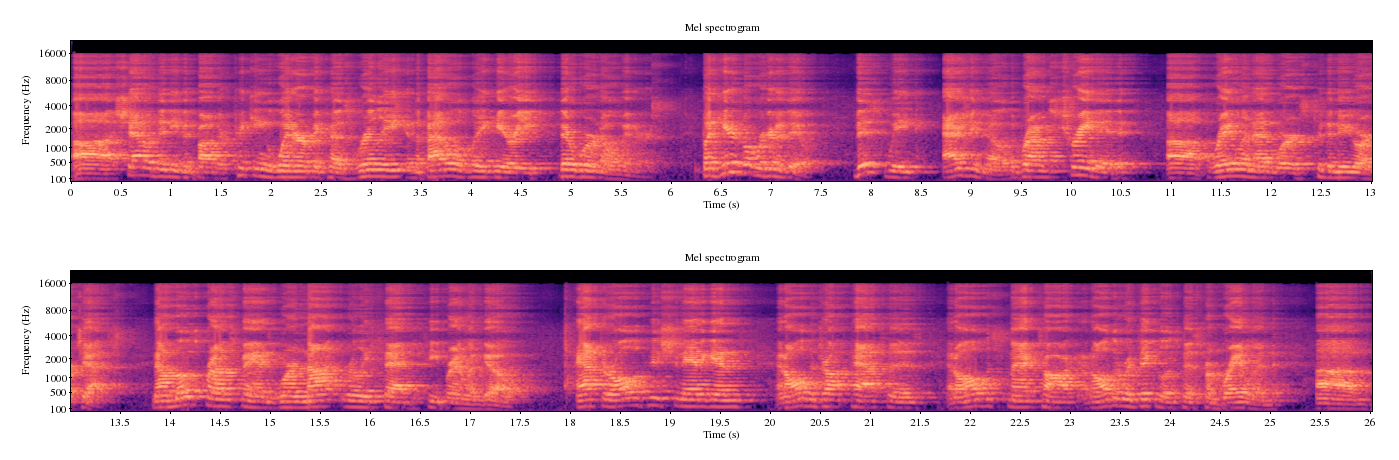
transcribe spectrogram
Uh, Shadow didn't even bother picking a winner because really, in the Battle of Lake Erie, there were no winners. But here's what we're going to do. This week, as you know, the Browns traded uh, Braylon Edwards to the New York Jets. Now, most Browns fans were not really sad to see Braylon go. After all of his shenanigans and all the drop passes and all the smack talk and all the ridiculousness from Braylon, um,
